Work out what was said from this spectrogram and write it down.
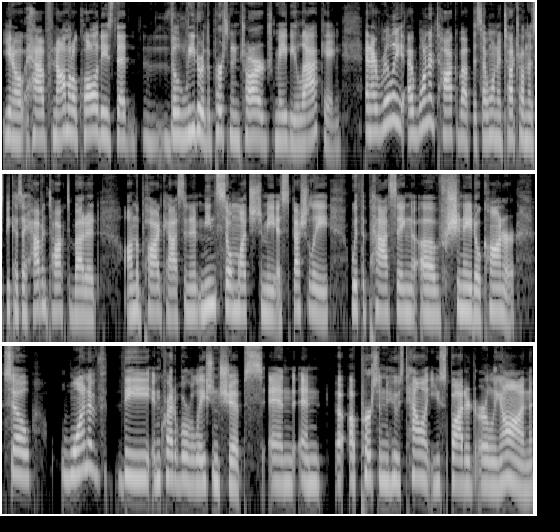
you know have phenomenal qualities that the leader the person in charge may be lacking. And i really i want to talk about this. I want to touch on this because i haven't talked about it on the podcast and it means so much to me especially with the passing of Sinead O'Connor. So one of the incredible relationships and and a person whose talent you spotted early on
